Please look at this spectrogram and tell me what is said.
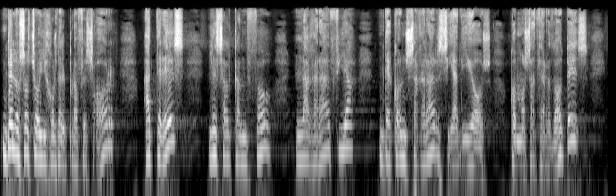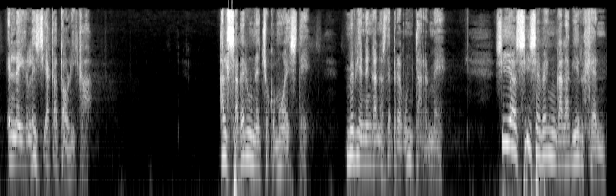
De los ocho hijos del profesor, a tres les alcanzó la gracia de consagrarse a Dios como sacerdotes en la Iglesia Católica. Al saber un hecho como este, me vienen ganas de preguntarme, si así se venga la Virgen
